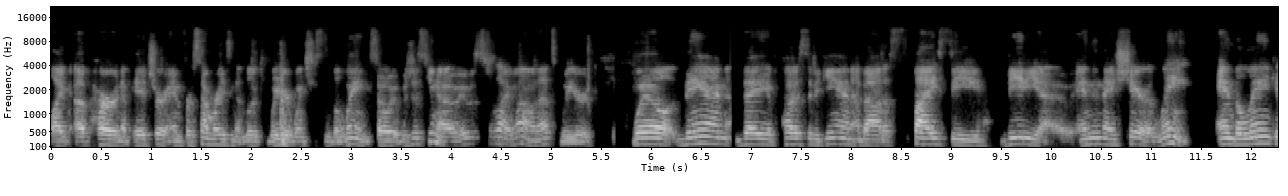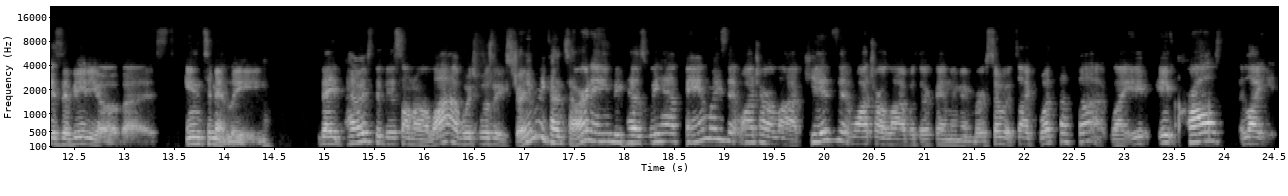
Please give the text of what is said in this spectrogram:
like of her in a picture. And for some reason, it looked weird when she saw the link. So it was just, you know, it was just like, oh, that's weird. Well, then they posted again about a spicy video, and then they share a link, and the link is a video of us intimately they posted this on our live, which was extremely concerning because we have families that watch our live, kids that watch our live with their family members. So it's like, what the fuck? Like it, it crossed like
